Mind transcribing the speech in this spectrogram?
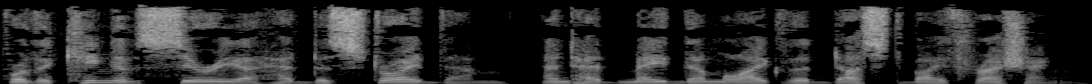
For the king of Syria had destroyed them, and had made them like the dust by threshing.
